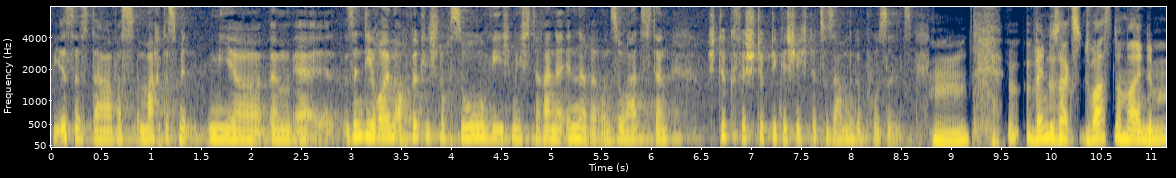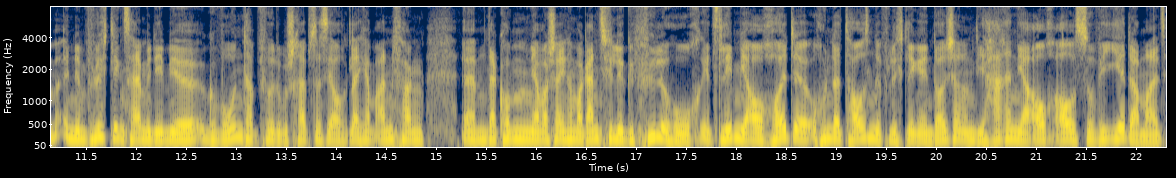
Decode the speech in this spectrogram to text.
wie ist es da, was macht es mit mir, ähm, sind die Räume auch wirklich noch so, wie ich mich daran erinnere? Und so hat sich dann Stück für Stück die Geschichte zusammengepuzzelt. Hm. Wenn du sagst, du warst nochmal in dem, in dem Flüchtlingsheim, in dem ihr gewohnt habt, früher, du beschreibst das ja auch gleich am Anfang, ähm, da kommen ja wahrscheinlich nochmal ganz viele Gefühle hoch. Jetzt leben ja auch heute Hunderttausende Flüchtlinge in Deutschland und die harren ja auch aus, so wie ihr damals.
